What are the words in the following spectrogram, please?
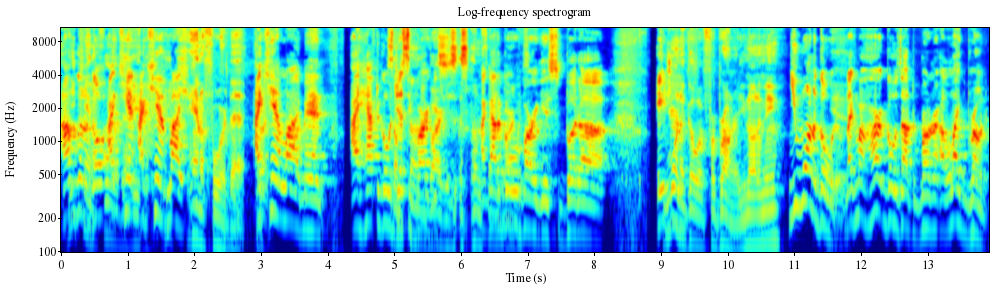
I'm he gonna go. I can't. I can't he lie. Can't afford that. I can't lie, man. I have to go with Jesse Vargas. Vargas. I gotta go with Vargas, but uh. Adrian, you want to go for Broner, you know what I mean? You want to go with yeah. it. Like my heart goes out to Broner. I like Broner,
